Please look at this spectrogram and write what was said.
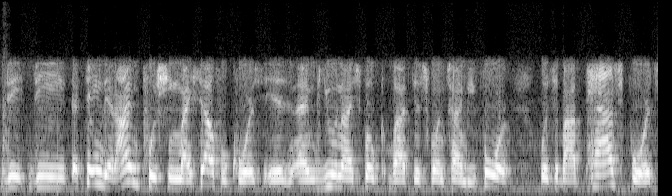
the, the the thing that I'm pushing myself, of course, is, and you and I spoke about this one time before, was about passports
